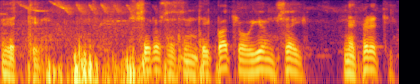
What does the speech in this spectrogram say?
Este, 064-6, Nefreti.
